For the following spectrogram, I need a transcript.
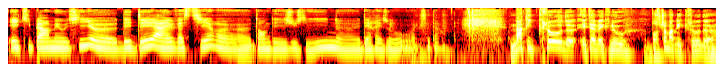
et qui permet aussi euh, d'aider à investir euh, dans des usines, euh, des réseaux, etc. Marie-Claude est avec nous. Bonjour Marie-Claude.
